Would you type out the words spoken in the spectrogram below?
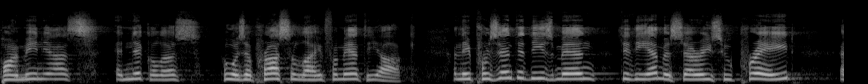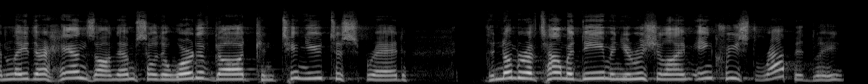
Parmenius, and Nicholas, who was a proselyte from Antioch. And they presented these men to the emissaries who prayed and laid their hands on them. So the word of God continued to spread. The number of Talmidim in Jerusalem increased rapidly,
